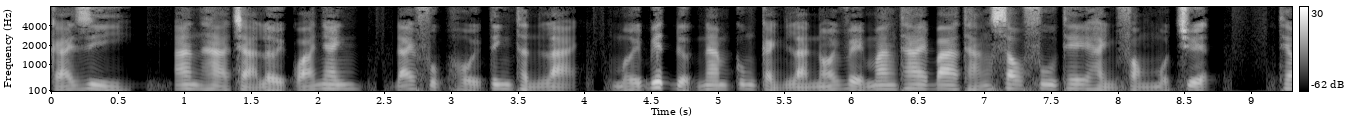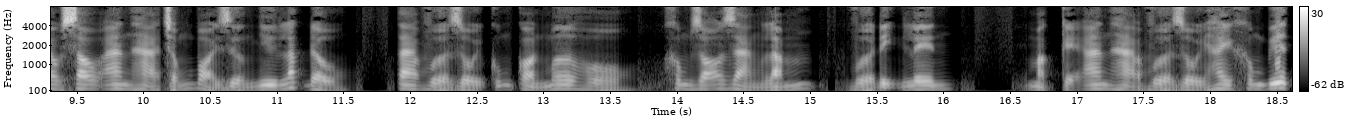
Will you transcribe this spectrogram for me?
Cái gì? An Hà trả lời quá nhanh, đã phục hồi tinh thần lại, mới biết được Nam Cung Cảnh là nói về mang thai ba tháng sau phu thê hành phòng một chuyện. Theo sau An Hà chống bỏi giường như lắc đầu, ta vừa rồi cũng còn mơ hồ, không rõ ràng lắm, vừa định lên, Mặc kệ An Hạ vừa rồi hay không biết,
